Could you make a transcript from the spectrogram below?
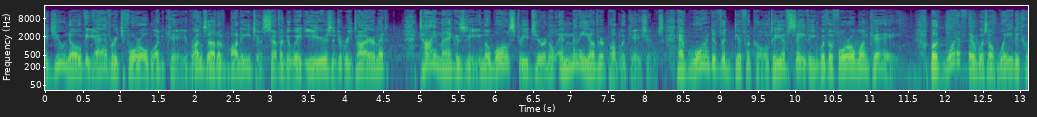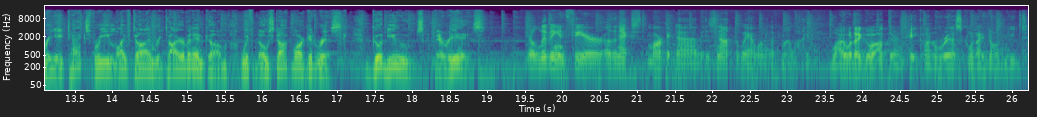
Did you know the average 401k runs out of money just seven to eight years into retirement? Time Magazine, the Wall Street Journal, and many other publications have warned of the difficulty of saving with a 401k. But what if there was a way to create tax free lifetime retirement income with no stock market risk? Good news, there is. You know, living in fear of the next market dive is not the way I want to live my life. Why would I go out there and take on risk when I don't need to?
